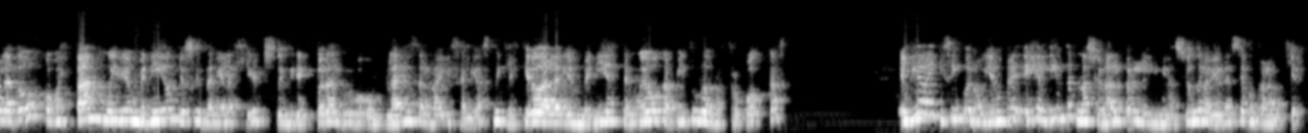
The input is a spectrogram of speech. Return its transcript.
Hola a todos, ¿cómo están? Muy bienvenidos. Yo soy Daniela Hirsch, soy directora del grupo Compliance al Bailey Saliasnik. Les quiero dar la bienvenida a este nuevo capítulo de nuestro podcast. El día 25 de noviembre es el Día Internacional para la Eliminación de la Violencia contra la Mujer.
